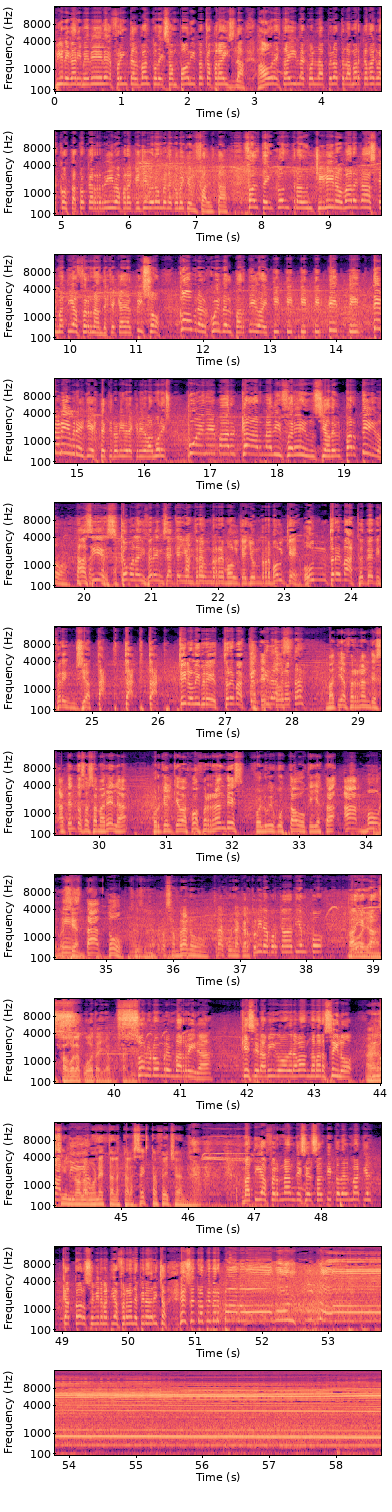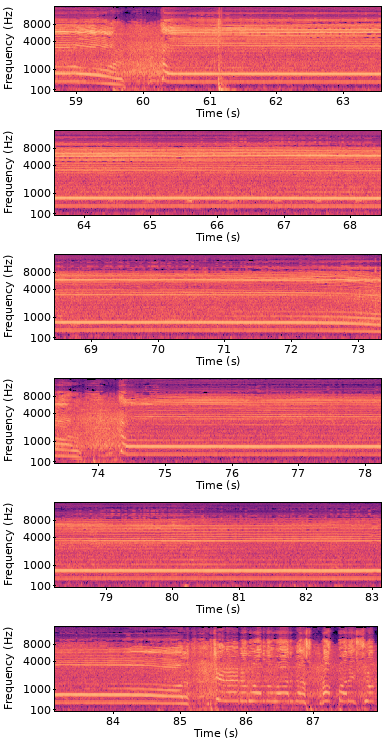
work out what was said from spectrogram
Viene Gary Medel frente al banco de San Paulo y toca para Isla. Ahora está Isla con la pelota, la marca Douglas Costa. Toca arriba para que llegue un hombre, le cometen falta. Falta en contra de un chileno Vargas, en Matías Fernández que cae al piso. Cobra el juez del partido. Ahí ti, ti, ti, ti, ti, ti. Tiro libre. Y este tiro libre, querido Valmoris, puede marcar la diferencia del partido. Así es, como la diferencia que hay entre un remolque y un remolque. Un tremac de diferencia. Tac, tac, tac. Tiro libre, tremac. ¿Quién pide la Atentos, pelota? Matías Fernández, atentos a Zamarela, porque el que bajó a Fernández fue Luis Gustavo, que ya está amonestado. Pero Zambrano trajo una cartulina por cada tiempo. No, Ahí ya, está. pagó la cuota ya. pues. Solo un hombre en barrera, que es el amigo de la banda Marcelo. A Brasil no la Matías, amonestan hasta la sexta fecha. Matías Fernández, el saltito del Mati, el 14. Viene Matías Fernández, pierna derecha. El centro, primer palo. ¡Gol!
